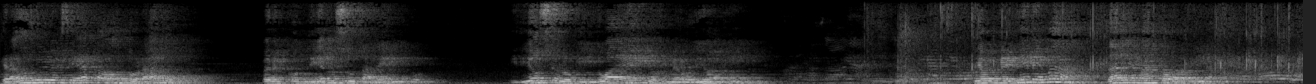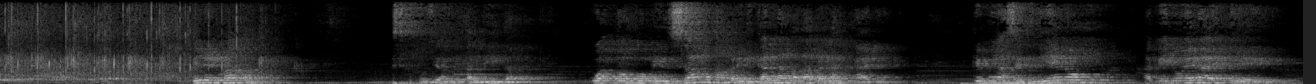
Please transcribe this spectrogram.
grados de universidad hasta doctorado, pero escondieron su talento. Y Dios se lo quitó a ellos y me lo dio a mí. Y el que tiene más, dale más todavía. Miren, hermano, tan linda cuando comenzamos a predicar la palabra en las calles, que me ascendieron, aquello era este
